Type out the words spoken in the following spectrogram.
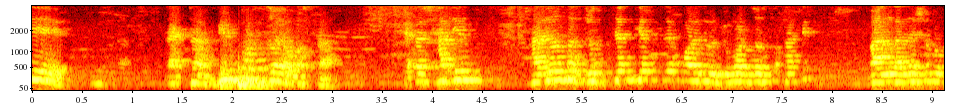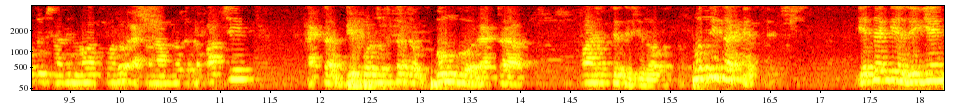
যে একটা বিপর্যয় অবস্থা একটা স্বাধীন, স্বাধীনতা যুদ্ধের ক্ষেত্রে পরে যেমন বিপর্যস্ত থাকে বাংলাদেশের নতুন স্বাধীন হওয়ার পরেও এখন আমরা যেটা পাচ্ছি, একটা বিপর্যস্ত, একটা ভঙ্গুর, একটা অস্থিতিশীল অবস্থা। প্রতিটা ক্ষেত্রে এটাকে রিগেইন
